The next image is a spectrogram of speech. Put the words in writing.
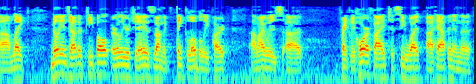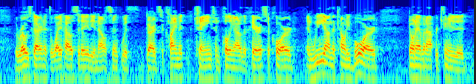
Um, like millions of other people earlier today, this is on the think globally part, um, I was uh, frankly horrified to see what uh, happened in the, the Rose Garden at the White House today, the announcement with regards to climate change and pulling out of the Paris Accord. And we on the county board don't have an opportunity to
